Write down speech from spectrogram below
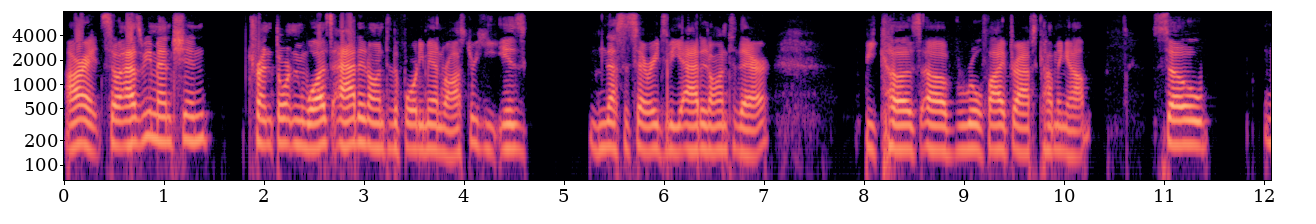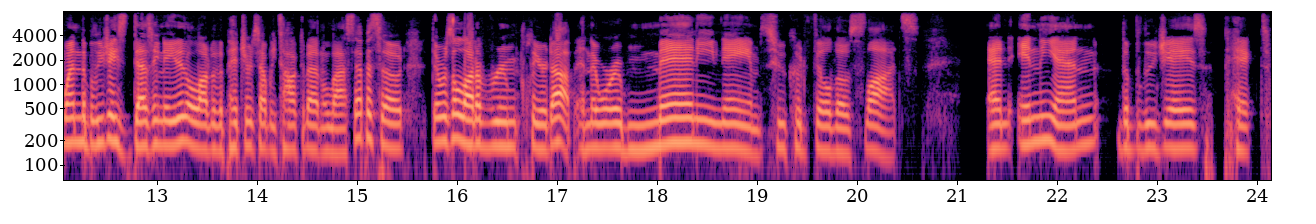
All right, so as we mentioned, Trent Thornton was added onto the 40 man roster. He is necessary to be added onto there because of Rule 5 drafts coming up. So when the Blue Jays designated a lot of the pitchers that we talked about in the last episode, there was a lot of room cleared up, and there were many names who could fill those slots. And in the end, the Blue Jays picked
